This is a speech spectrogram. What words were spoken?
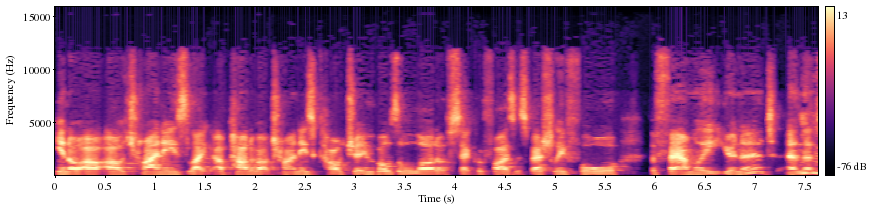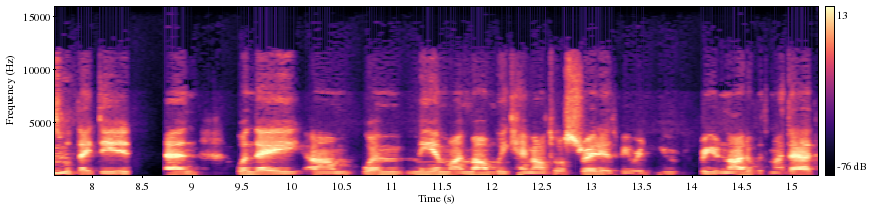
you know our, our chinese like a part of our chinese culture involves a lot of sacrifice especially for the family unit and that's mm-hmm. what they did and when they um, when me and my mom we came out to australia to be re- reunited with my dad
